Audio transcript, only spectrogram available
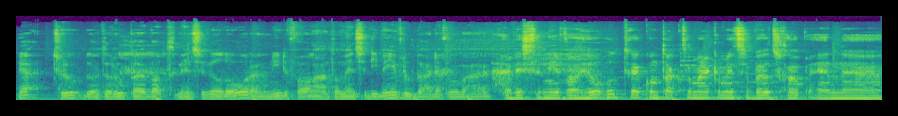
Ja, true. Door te roepen wat mensen wilden horen. In ieder geval een aantal mensen die beïnvloedbaar daarvoor waren. Hij wist in ieder geval heel goed uh, contact te maken met zijn boodschap. En uh,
